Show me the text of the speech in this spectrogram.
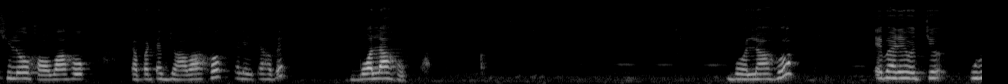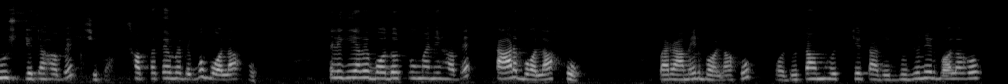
ছিল হওয়া হোক, তারপরটা যাওয়া হোক, তাহলে এটা হবে বলা হোক। বলা হোক। এবারে হচ্ছে পুরুষ যেটা হবে সেটা। সবটাতে আমরা দেখব বলা হোক। তাহলে কি হবে? বদতু মানে হবে তার বলা হোক। বা রামের বলা হোক। পদতাম হচ্ছে তাদের দুজনের বলা হোক।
